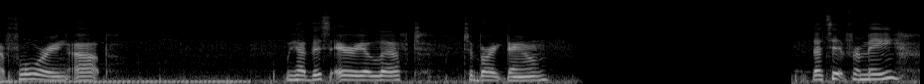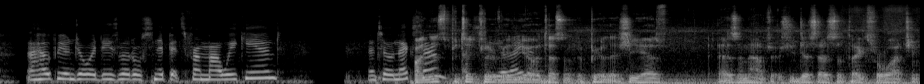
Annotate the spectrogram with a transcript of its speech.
That flooring up. We have this area left to break down. That's it for me. I hope you enjoyed these little snippets from my weekend. Until next On time. this particular I'll see you video, later. it doesn't appear that she has as an outro. She just has a thanks for watching.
